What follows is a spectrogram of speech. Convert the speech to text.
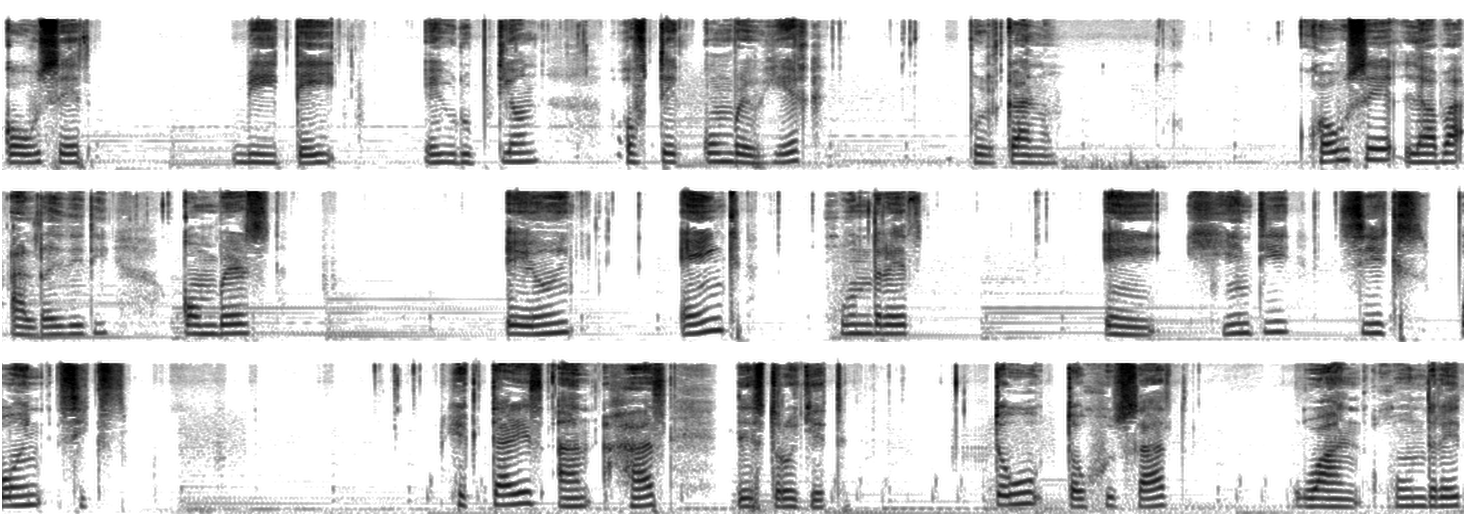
caused by the eruption of the Cumbre Vieja volcano. House lava already converse in point six hectares and has destroyed two thousand one hundred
